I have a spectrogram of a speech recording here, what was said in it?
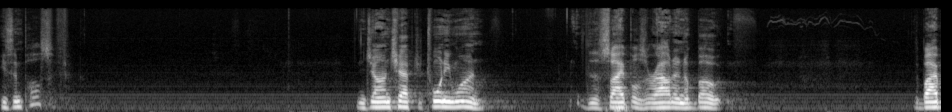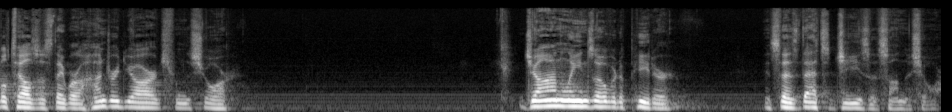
He's impulsive. In John chapter 21, the disciples are out in a boat. The Bible tells us they were 100 yards from the shore. John leans over to Peter and says, That's Jesus on the shore.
